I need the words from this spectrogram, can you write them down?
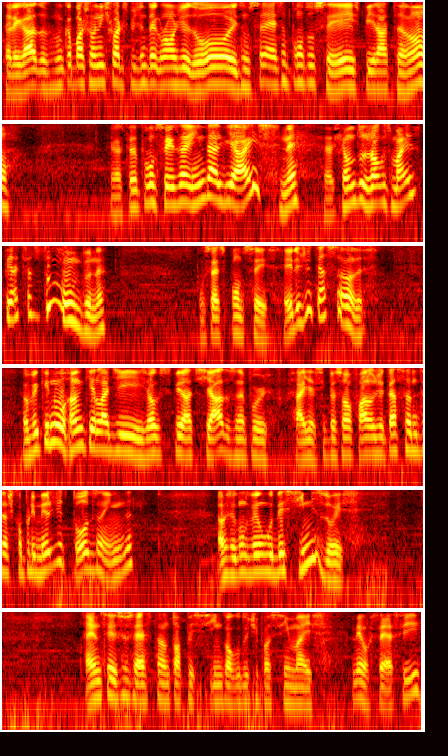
Tá ligado? Nunca baixou um Need for Speed Underground 2, um CS 1.6, piratão. O CS 1.6 ainda, aliás, né? Acho que é um dos jogos mais pirateados do mundo, né? o 7.6. Ele e o GTA Sanders. Eu vi que no ranking lá de jogos pirateados, né, por aí assim o pessoal fala, o GTA Sanders acho que é o primeiro de todos ainda. Aí o segundo vem o The Sims 2. Aí não sei se o CS tá no top 5, algo do tipo assim, mas meu, CS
